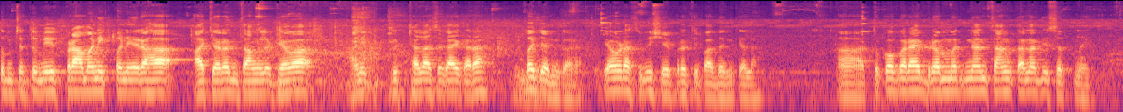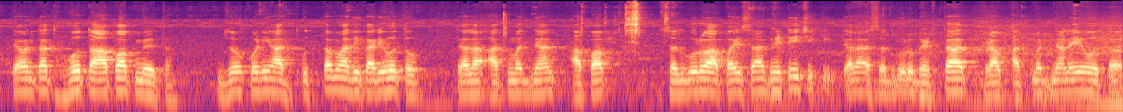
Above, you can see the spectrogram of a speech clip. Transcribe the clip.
तुमचं तुम्ही प्रामाणिकपणे राहा आचरण चांगलं ठेवा आणि विठ्ठलाचं काय करा? भजन करा. तेवढाच विषय प्रतिपादन केला. तुकोबराय ब्रह्मज्ञान सांगताना दिसत नाही ते म्हणतात होतं आपाप मिळतं. जो कोणी आत उत्तम अधिकारी होतो त्याला आत्मज्ञान आपाप सद्गुरू आपायसा भेटेची की त्याला सद्गुरू भेटतात ब्रा आत्मज्ञानही होतं.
